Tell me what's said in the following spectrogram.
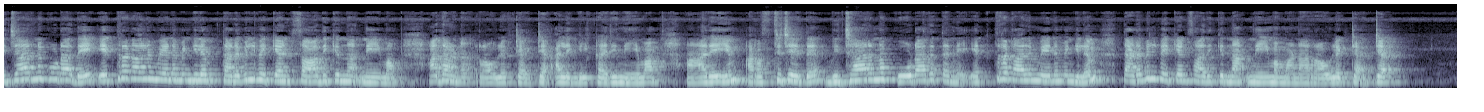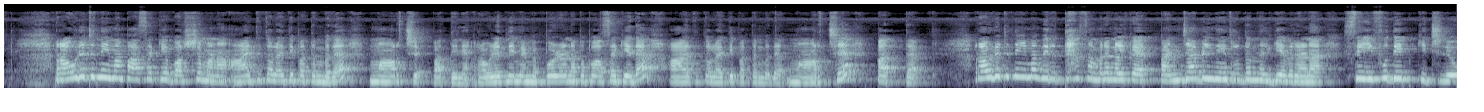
വിചാരണ കൂടാതെ എത്ര കാലം വേണമെങ്കിലും തടവിൽ വെക്കാൻ സാധിക്കുന്ന നിയമം. അതാണ് റൌലറ്റ് ആക്ട് അല്ലെങ്കിൽ കരി നിയമം. ആരെയും അറസ്റ്റ് ചെയ്ത് വിചാരണ കൂടാതെ തന്നെ എത്ര കാലം വേണമെങ്കിലും തടവിൽ വെക്കാൻ സാധിക്കുന്ന നിയമമാണ് റൗലറ്റ് ആക്ട്. റൗലറ്റ് നിയമം പാസാക്കിയ വർഷമാണ് ആയിരത്തി തൊള്ളായിരത്തി പത്തൊമ്പത് മാർച്ച് പത്തിന്. റൗലറ്റ് നിയമം എപ്പോഴാണ് അപ്പോൾ പാസാക്കിയത്? ആയിരത്തി തൊള്ളായിരത്തി പത്തൊമ്പത് മാർച്ച് പത്ത്. റൗലറ്റ് നിയമ വിരുദ്ധ സമരങ്ങൾക്ക് പഞ്ചാബിൽ നേതൃത്വം നൽകിയവരാണ് സെയ്ഫുദ്ദീൻ കിച്ലു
